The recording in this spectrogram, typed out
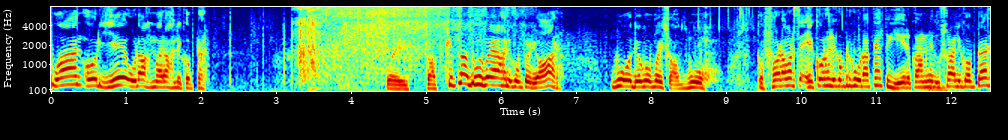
वन और ये उड़ा हमारा हेलीकॉप्टर भाई साहब, कितना दूर गया हेलीकॉप्टर यार। वो देखो भाई साहब, वो। तो फटाफट से एक और हेलीकॉप्टर को उड़ाते हैं। तो ये रखा हमने दूसरा हेलीकॉप्टर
